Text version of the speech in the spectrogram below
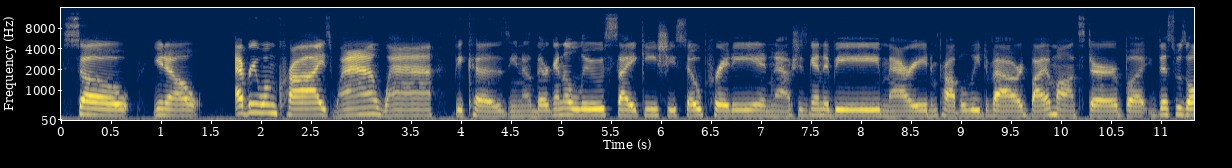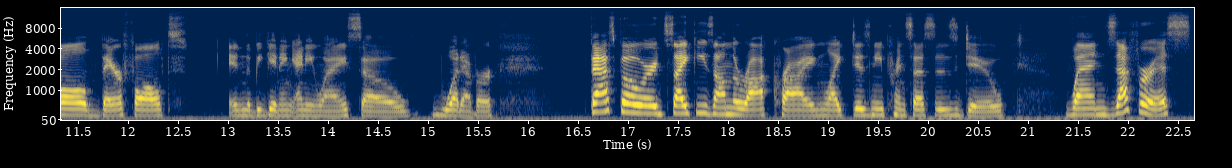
So, you know, everyone cries wah wah because you know they're gonna lose psyche. She's so pretty and now she's gonna be married and probably devoured by a monster. But this was all their fault in the beginning anyway so whatever. Fast forward psyche's on the rock crying like disney princesses do. When zephyrus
